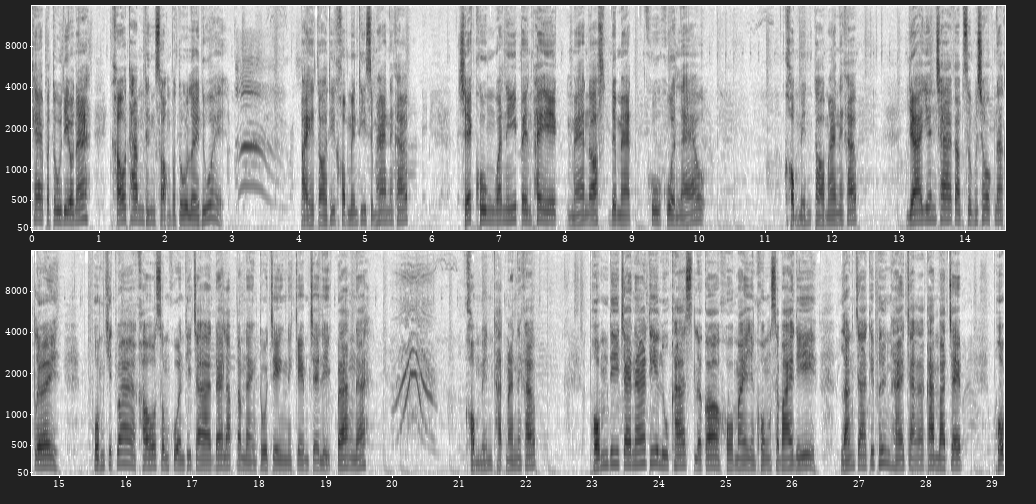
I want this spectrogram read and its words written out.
แค่ประตูเดียวนะ เขาทำถึง 2 ประตูเลยด้วย ไปต่อที่คอมเมนต์ที่ 15 นะครับ เช็คคุงวันนี้เป็นพระเอก Man of the Match คู่ควรแล้ว คอมเมนต์ต่อมานะครับ อย่าเย็นชากับสุภโชคนักเลย ผมคิดว่าเขาสมควรที่จะได้รับตำแหน่งตัวจริงในเกมเจลีกบ้างนะ คอมเมนต์ถัดมานะครับ ผมดีใจนะที่ลูคัสแล้วก็โคไมยังคงสบายดี หลังจากที่เพิ่งหายจากอาการบาดเจ็บ ผม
